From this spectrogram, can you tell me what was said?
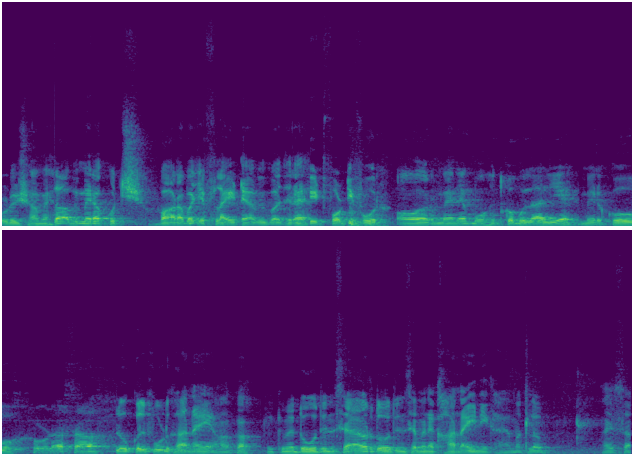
उड़ीसा में। तो अभी मेरा कुछ 12 बजे फ़्लाइट है, अभी बज रहा है 8:44 और मैंने मोहित को बुला लिया है, मेरे को थोड़ा सा लोकल फ़ूड खाना है यहाँ का। क्योंकि मैं दो दिन से आया और दो दिन से मैंने खाना ही नहीं खाया मतलब ऐसा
